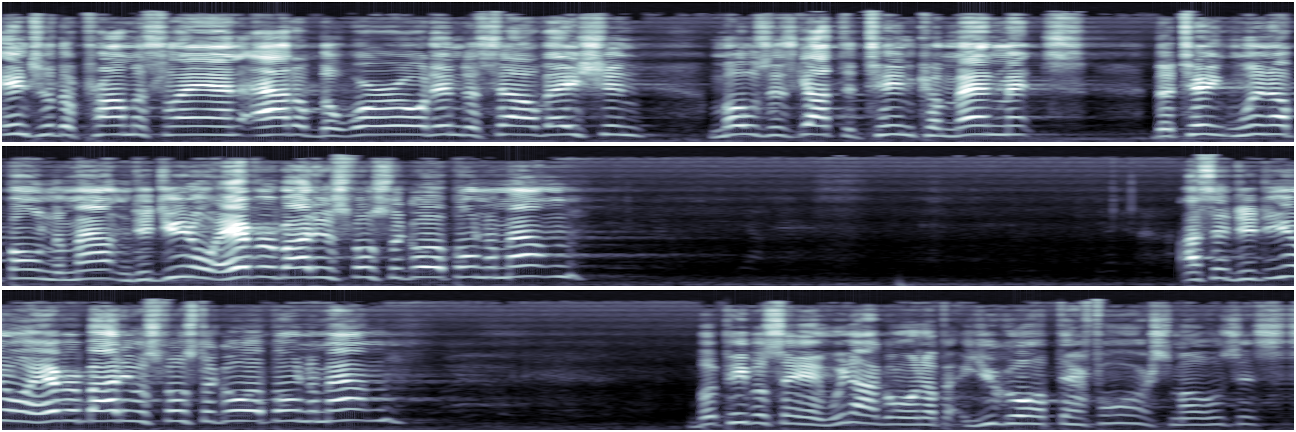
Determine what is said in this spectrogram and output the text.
into the promised land, out of the world, into salvation. Moses got the Ten Commandments. The ten went up on the mountain. Did you know everybody was supposed to go up on the mountain? I said, Did you know everybody was supposed to go up on the mountain? But people saying, We're not going up. You go up there for us, Moses.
